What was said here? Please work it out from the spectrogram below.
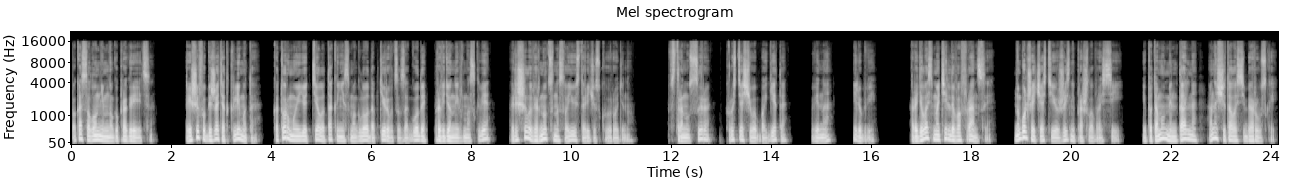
пока салон немного прогреется. Решив убежать от климата, которому ее тело так и не смогло адаптироваться за годы, проведенные в Москве, решила вернуться на свою историческую родину. В страну сыра, хрустящего багета, вина и любви. Родилась Матильда во Франции, но большая часть ее жизни прошла в России, и потому ментально она считала себя русской.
